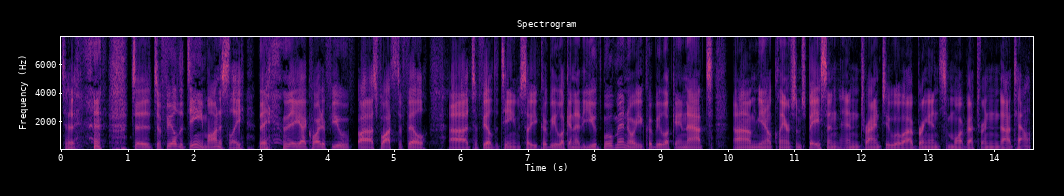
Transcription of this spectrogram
to to to field the team. Honestly, they they got quite a few uh, spots to fill uh, to field the team. So you could be looking at a youth movement, or you could be looking at um, you know clearing some space and and trying to uh, bring in some more veteran talent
